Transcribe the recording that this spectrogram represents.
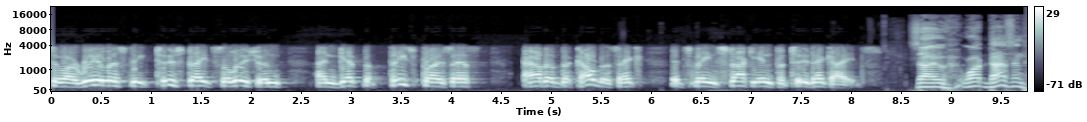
to a realistic two state solution and get the peace process out of the cul de sac it's been stuck in for two decades. So, what doesn't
